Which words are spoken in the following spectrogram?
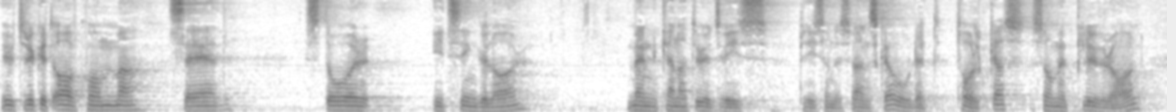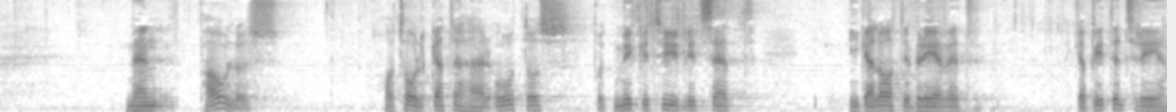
Uttrycket avkomma, säd, står i ett singular, men kan naturligtvis, precis som det svenska ordet, tolkas som ett plural. Men Paulus har tolkat det här åt oss på ett mycket tydligt sätt i Galaterbrevet kapitel 3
